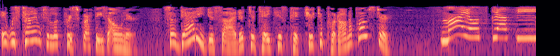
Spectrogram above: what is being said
It was time to look for Scruffy's owner. So Daddy decided to take his picture to put on a poster. Smile, Scruffy.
